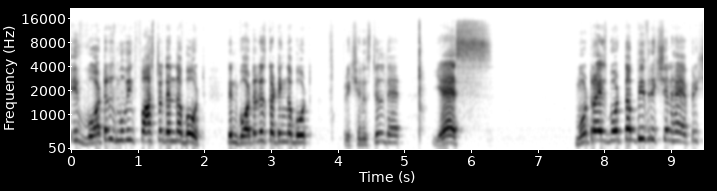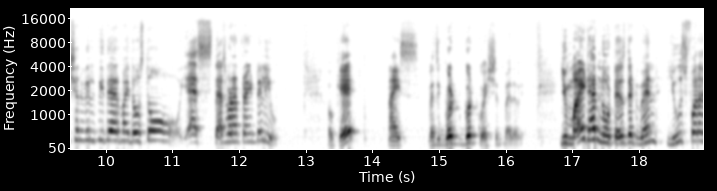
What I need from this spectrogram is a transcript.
If water is moving faster than the boat then water is cutting the boat friction is still there yes motorise boat तब भी फ्रिक्शन है. Friction will be there my दोस्तों. Yes that's what I am trying to tell you Okay. Nice. That's a good, good question, by the way. You might have noticed that when used for a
